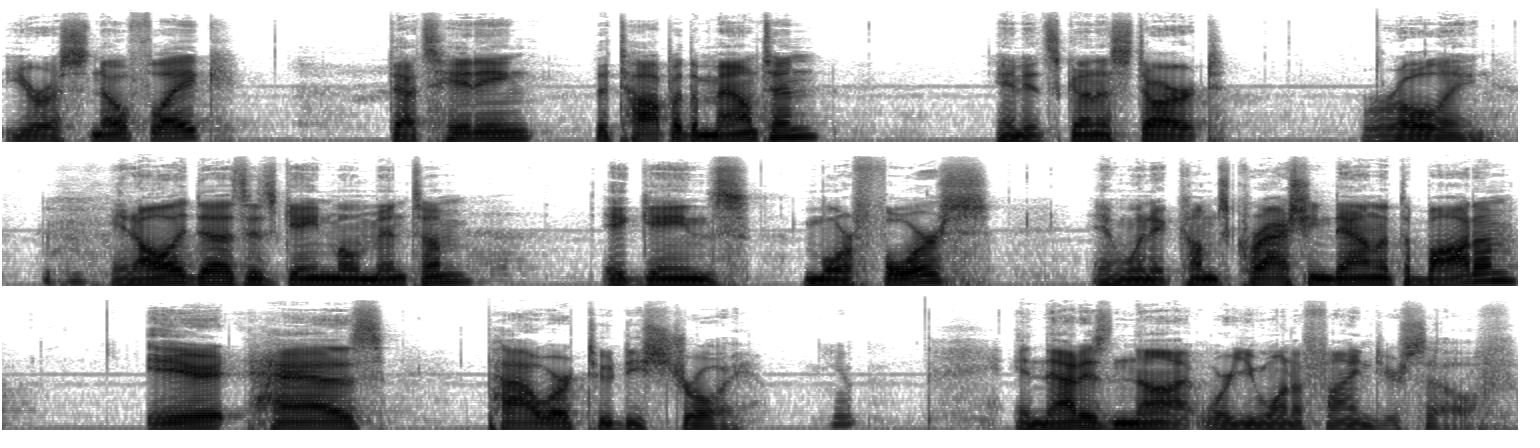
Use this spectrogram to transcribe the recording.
you're a snowflake that's hitting the top of the mountain and it's going to start rolling. and all it does is gain momentum, it gains more force, and when it comes crashing down at the bottom, it has power to destroy. Yep. And that is not where you want to find yourself.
